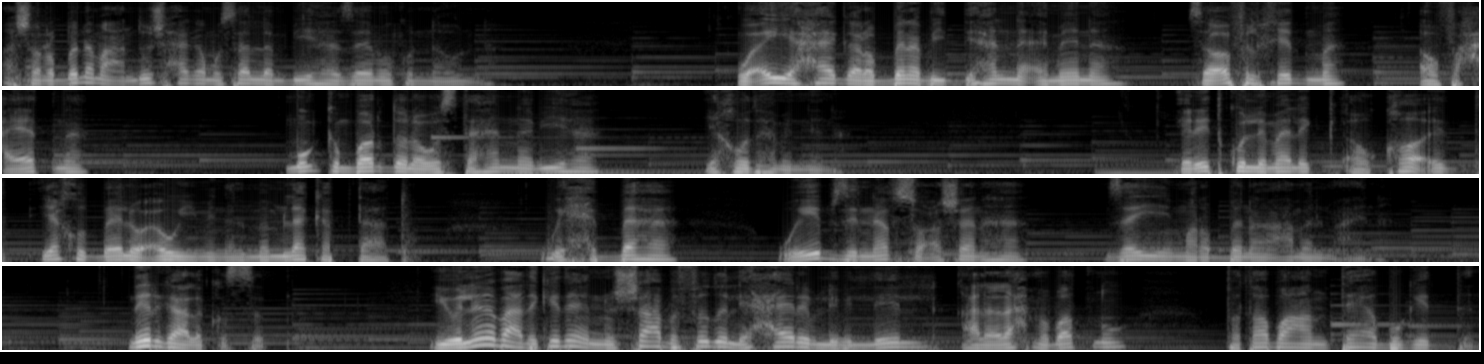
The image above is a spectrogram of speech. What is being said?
عشان ربنا ما عندوش حاجة مسلم بيها زي ما كنا قلنا. وأي حاجة ربنا بيديها لنا أمانة سواء في الخدمة أو في حياتنا ممكن برضه لو استهنا بيها ياخدها مننا. يا ريت كل ملك أو قائد ياخد باله قوي من المملكة بتاعته ويحبها ويبذل نفسه عشانها زي ما ربنا عمل معانا. نرجع لقصتنا يقول لنا بعد كده إنه الشعب فضل يحارب لي بالليل على لحم بطنه فطبعا تعبوا جدا.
